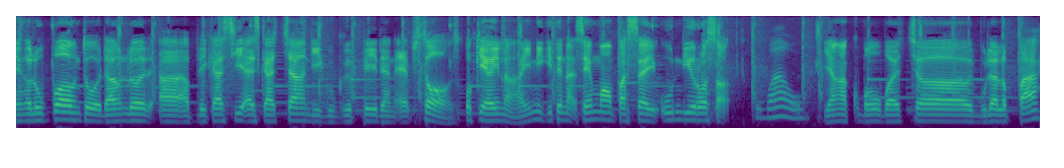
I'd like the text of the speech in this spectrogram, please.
Jangan lupa untuk download uh, aplikasi Ais Kacang di Google Play dan App Store. Okey Alina, hari ni kita nak sembang pasal undi rosak. Wow. Yang aku baru baca bulan lepas.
